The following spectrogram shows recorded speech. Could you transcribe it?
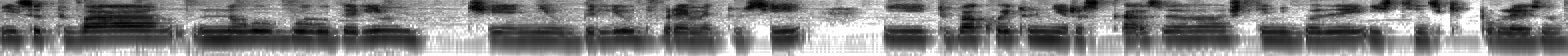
И за това много благодарим, че ни отдели от времето си и това, което ни разказа, ще ни бъде истински полезно.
